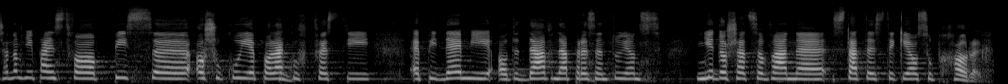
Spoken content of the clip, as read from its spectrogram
Szanowni Państwo, PiS e, oszukuje Polaków w kwestii epidemii od dawna, prezentując niedoszacowane statystyki osób chorych.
